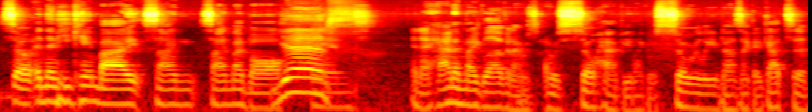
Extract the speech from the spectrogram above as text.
so and then he came by, signed signed my ball. Yes. And, and I had in my glove, and I was I was so happy, like I was so relieved. I was like, I got to.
